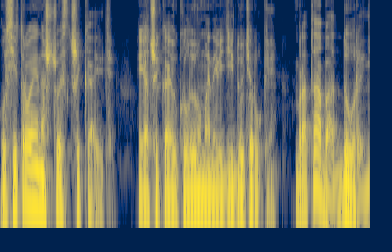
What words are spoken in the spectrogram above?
Усі троє на щось чекають. Я чекаю, коли у мене відійдуть руки. Братаба, дурень,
